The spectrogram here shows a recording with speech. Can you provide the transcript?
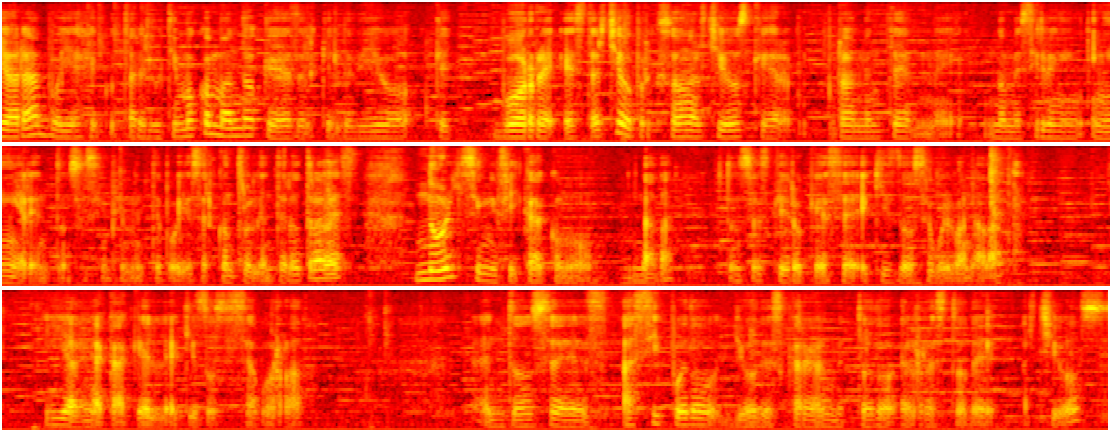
Y ahora voy a ejecutar el último comando que es el que le digo que borre este archivo porque son archivos que realmente no me sirven en, en entonces simplemente voy a hacer control enter otra vez. Null significa como nada, entonces quiero que ese x2 se vuelva nada. Y ya ven acá que el x2 se ha borrado entonces así puedo yo descargarme todo el resto de archivos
